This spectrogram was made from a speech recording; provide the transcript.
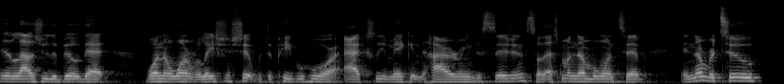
it allows you to build that one-on-one relationship with the people who are actually making the hiring decisions. So that's my number one tip. And number two,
